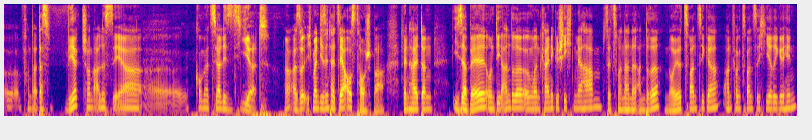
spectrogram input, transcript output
äh, von da, das wirkt schon alles sehr äh, kommerzialisiert. Ja, also ich meine, die sind halt sehr austauschbar. Wenn halt dann Isabel und die andere irgendwann keine Geschichten mehr haben, setzt man dann eine andere, neue 20er, Anfang 20-Jährige hin,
